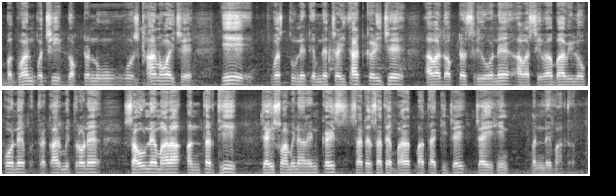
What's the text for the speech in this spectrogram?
ભગવાન પછી ડૉક્ટરનું સ્થાન હોય છે, એ વસ્તુને તેમને ચરિતાર્થ કરી છે. આવા ડૉક્ટરશ્રીઓને, આવા સેવાભાવી લોકોને, પત્રકાર મિત્રોને સૌને મારા અંતરથી જય સ્વામિનારાયણ કહીશ. સાથે સાથે ભારત માતા કી જય જય હિન્દ. વંદે માતરમ.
